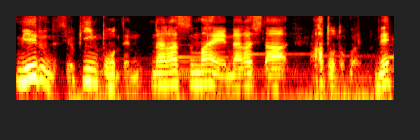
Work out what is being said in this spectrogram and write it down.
見えるんですよ。ピンポンって鳴らす前、鳴らした後とかね。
